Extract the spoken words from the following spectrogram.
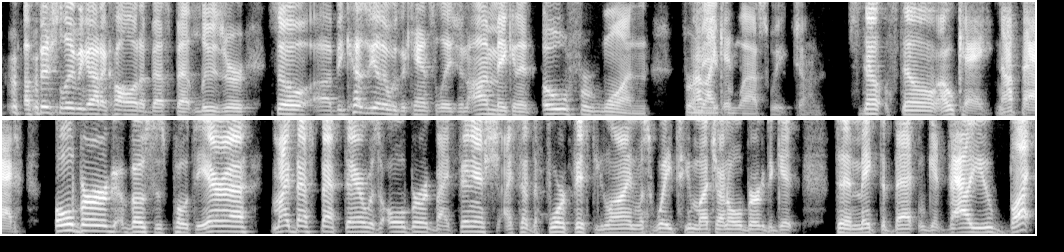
officially, we got to call it a best bet loser. So, uh, because the other was a cancellation, I'm making it 0 for 1 for I me like from it. last week, John. Still, still okay. Not bad. Olberg versus Potiera. My best bet there was Olberg by finish. I said the 450 line was way too much on Olberg to get to make the bet and get value, but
